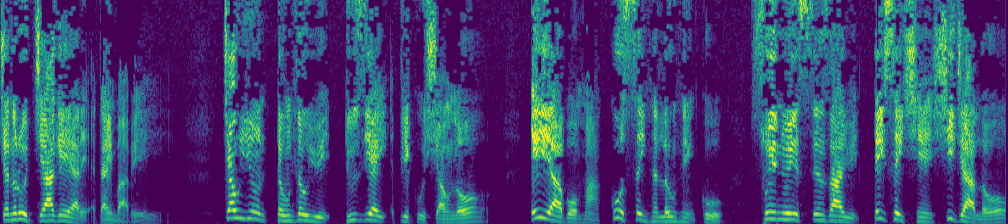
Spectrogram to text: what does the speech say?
ကျွန်တော်ကြားခဲ့ရတဲ့အတိုင်းပါပဲ ကြောက်ရွံ့တုန်လှုပ်၍ဒုစရိုက်အပြစ်ကိုရှောင်လော့အိယာပေါ်မှာကိုယ်စိတ်နှလုံးနှင့်ကိုယ်ဆွေးနွေးစဉ်းစား၍တိတ်ဆိတ်ခြင်းရှိကြလော့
